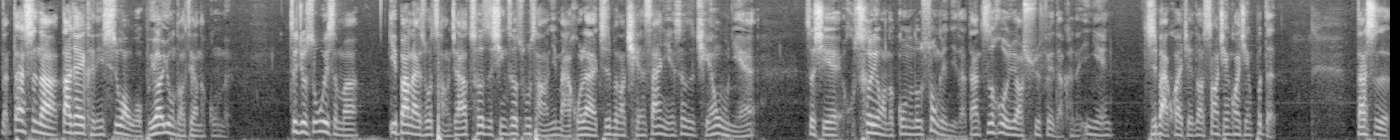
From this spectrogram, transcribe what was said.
那但是呢，大家也肯定希望我不要用到这样的功能，这就是为什么一般来说厂家车子新车出厂，你买回来基本上前三年甚至前五年，这些车联网的功能都送给你的，但之后要续费的，可能一年几百块钱到上千块钱不等。但是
